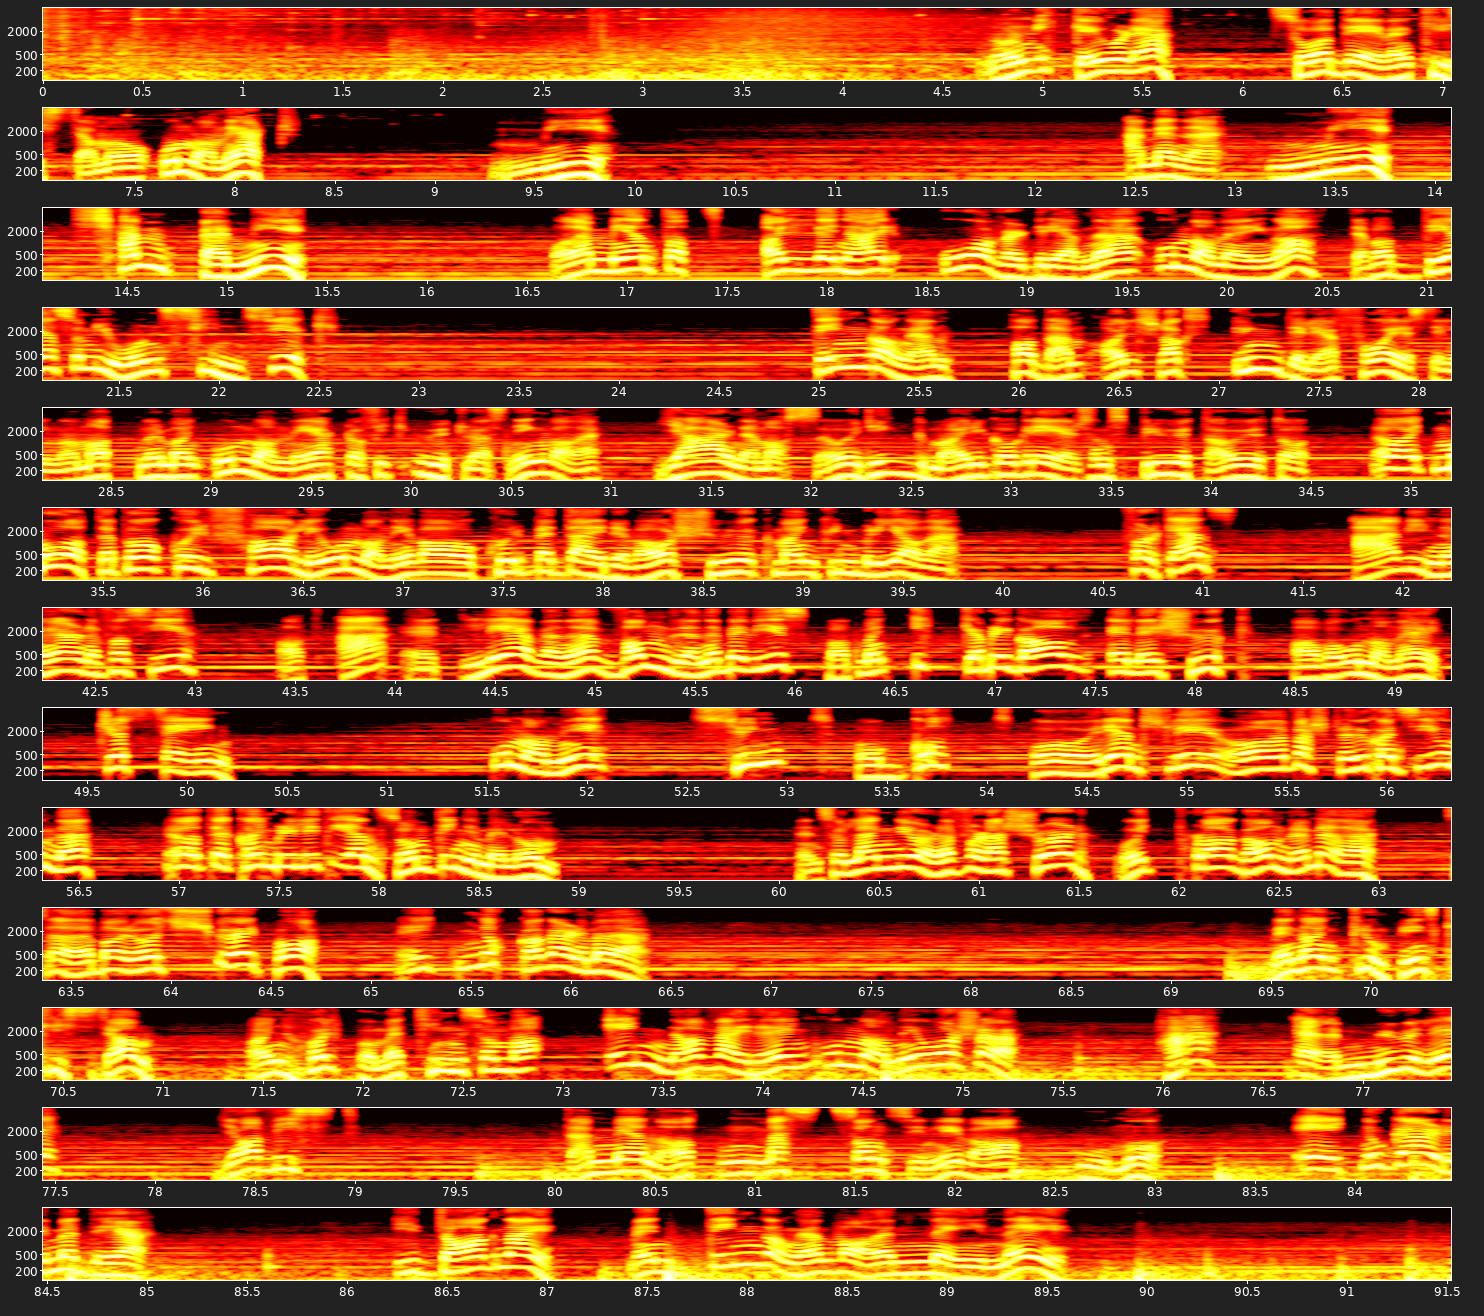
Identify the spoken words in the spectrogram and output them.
Når han ikke gjorde det, så drev en Christian og onanerte. Mye. Jeg mener mye. Kjempemye. Og de mente at all denne overdrevne onaneringa, det var det som gjorde han sinnssyk. Den gangen hadde de all slags underlige forestillinger om at når man onanerte og fikk utløsning, var det hjernemasse og ryggmarg og greier som spruta ut, og det var ikke måte på hvor farlig onani var, og hvor bederva og sjuk man kunne bli av det. Folkens, jeg vil nå gjerne få si at jeg er et levende, vandrende bevis på at man ikke blir gal eller sjuk av å onanere. Just saying. Onani, sunt og godt og renslig, og det verste du kan si om det, er at det kan bli litt ensomt innimellom. Men så lenge du gjør det for deg sjøl, og ikke plager andre med det, så er det bare å kjøre på. Det er ikke noe galt med det. Men han kronprins Christian, han holdt på med ting som var enda verre enn onani i sjø. Hæ? Er det mulig? Ja visst. De mener at den mest sannsynlig var homo. Er ikke noe galt med det. I dag, nei, men den gangen var det nei-nei.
